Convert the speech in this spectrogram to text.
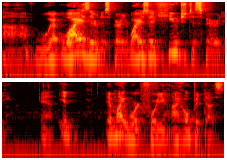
Um, wh- why is there a disparity? Why is there a huge disparity? And it it might work for you. I hope it does.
